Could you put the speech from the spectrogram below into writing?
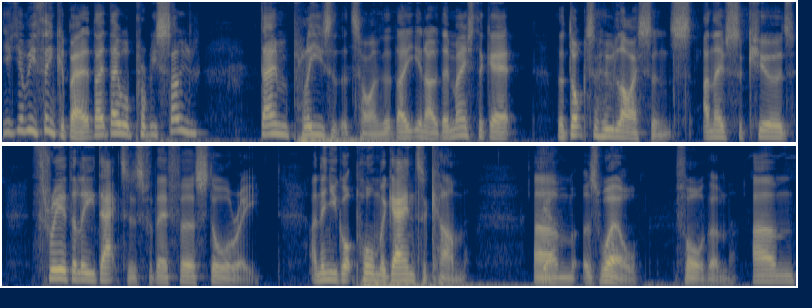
you you think about it, they they were probably so damn pleased at the time that they you know they managed to get the Doctor Who license and they've secured three of the lead actors for their first story, and then you got Paul McGann to come um, as well for them. Um,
